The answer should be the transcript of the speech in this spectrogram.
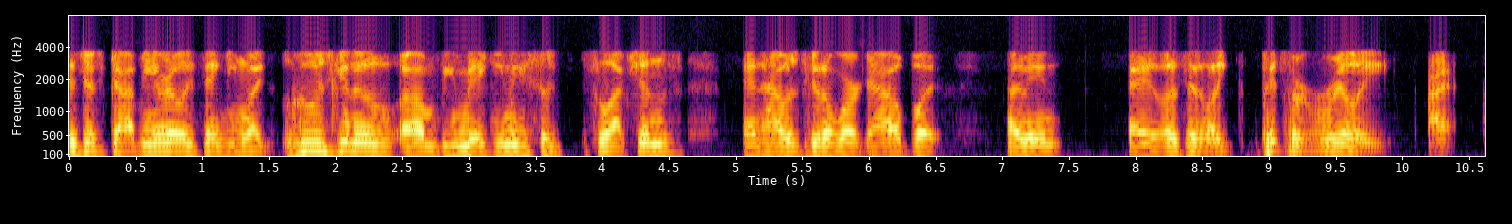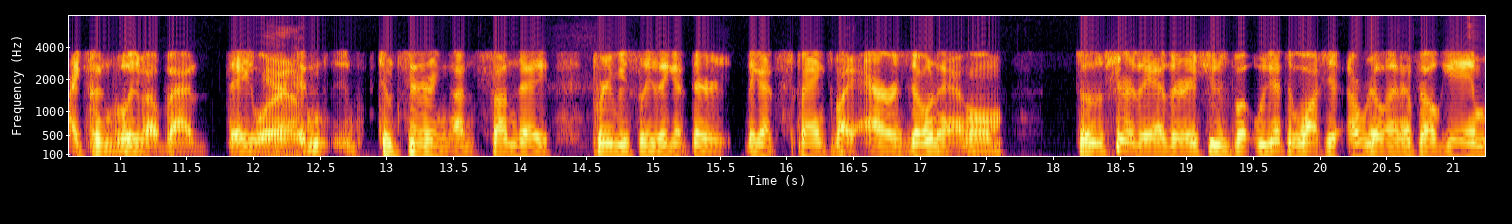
it just got me really thinking like who's going to um, be making these selections and how it's going to work out. But I mean, hey, listen, like Pittsburgh really, I I couldn't believe how bad they were. Yeah. And considering on Sunday previously they got their they got spanked by Arizona at home. So sure they have their issues, but we get to watch a, a real NFL game.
